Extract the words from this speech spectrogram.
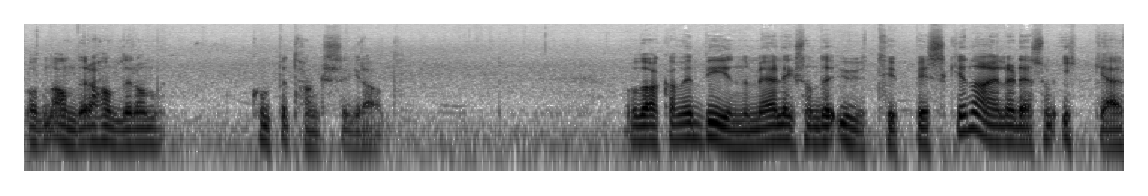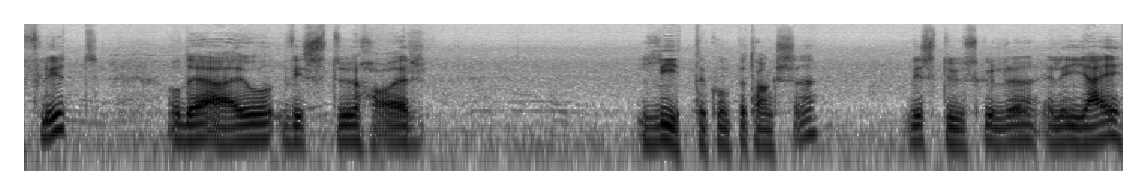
og den andre handler om kompetansegrad. Og da kan vi begynne med liksom det utypiske, da, eller det som ikke er flyt. Og det er jo hvis du har lite kompetanse. Hvis du skulle, eller jeg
